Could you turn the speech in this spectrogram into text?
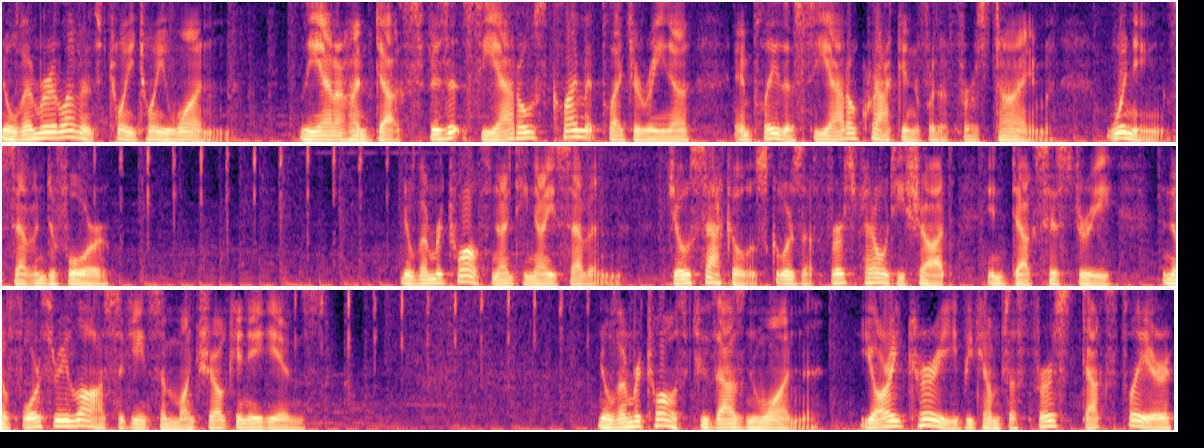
November 11th, 2021, the Anaheim Ducks visit Seattle's Climate Pledge Arena and play the Seattle Kraken for the first time, winning 7 4. November 12th, 1997, Joe Sacco scores a first penalty shot in Ducks history in a 4-3 loss against the Montreal Canadiens. November 12, 2001, Jari Kurri becomes the first Ducks player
